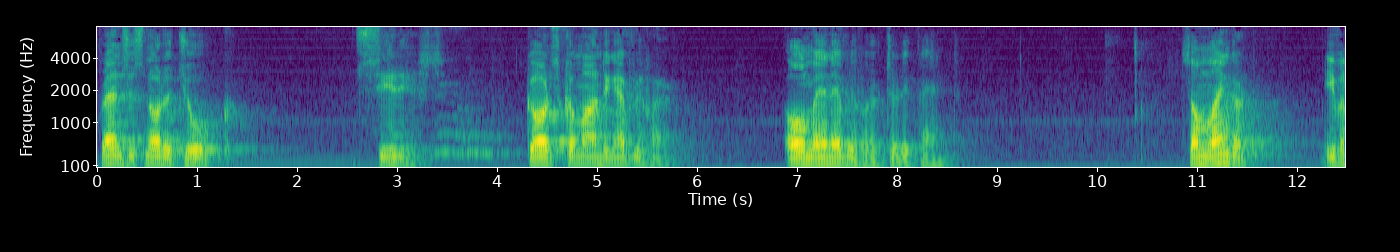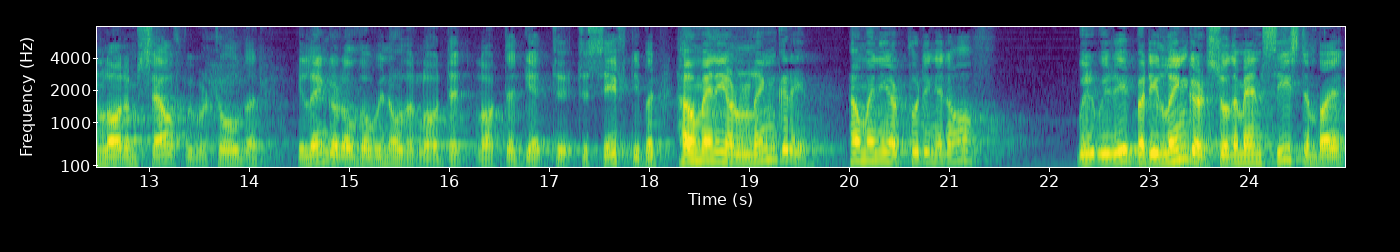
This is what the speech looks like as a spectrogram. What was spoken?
Friends, it's not a joke. It's serious. God's commanding everywhere, all men everywhere, to repent. Some lingered. Even Lot himself, we were told that He lingered, although we know that Lot did, Lot did get to, to safety. But how many are lingering? How many are putting it off? We, we read, but he lingered, so the men seized him by,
